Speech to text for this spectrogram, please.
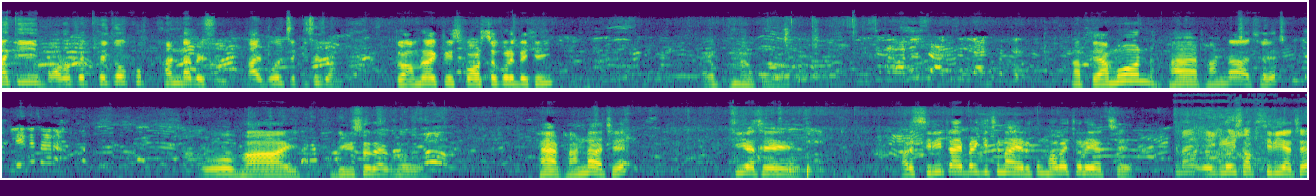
নাকি বরফের থেকেও খুব ঠান্ডা বেশি, তাই বলছে কিছু জন। তো আমরা একটু স্পর্শ করে দেখি। না, তেমন হ্যাঁ ঠান্ডা আছে। ও ভাই, দৃশ্য দেখো। হ্যাঁ ঠান্ডা আছে। কি আছে? আরে সিঁড়ি টাইপের কিছু না এরকম ভাবে চলে যাচ্ছে। না এইগুলোই সব সিরি আছে।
